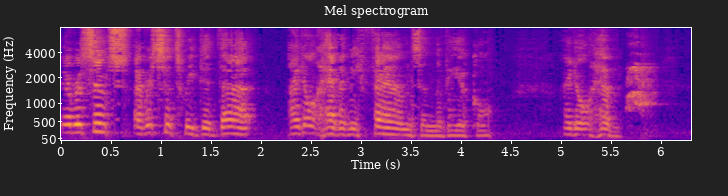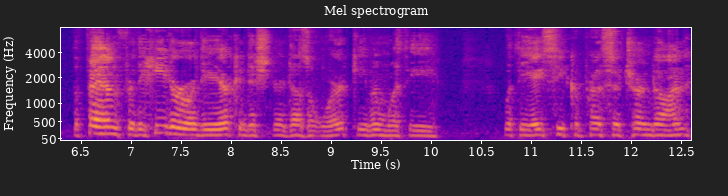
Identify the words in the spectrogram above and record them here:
ever since ever since we did that, I don't have any fans in the vehicle. I don't have the fan for the heater or the air conditioner doesn't work even with the with the AC compressor turned on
